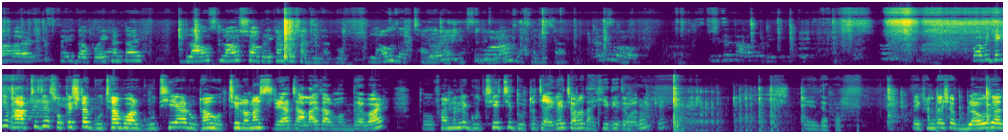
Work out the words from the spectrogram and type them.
আর এই দেখো, এখানটায় ব্লাউজ ব্লাউজ সব এখানটায় সাজিয়ে রাখব। ব্লাউজ সাইডে ব্লাউজ ছায়া কবে থেকে ভাবছি যে শোকেসটা গুছাবো আর গুছিয়ে আর উঠাও হচ্ছিল না, শ্রেয়া জ্বালায় তার মধ্যে আবার। তো ফাইনালি গুছিয়েছি দুটো জায়গায়, চলো দেখিয়ে দিই তোমাদেরকে। এই দেখো, এখানটায় সব ব্লাউজ আর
